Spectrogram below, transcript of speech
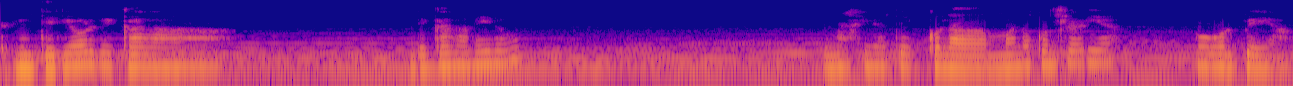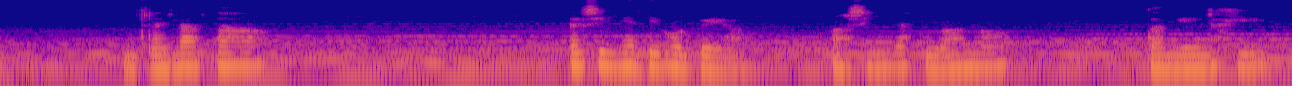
el interior de cada de cada dedo. Imagínate con la mano contraria o golpea. Entrelaza el siguiente y golpea. Así activando también el giro.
